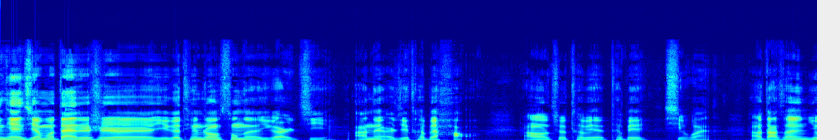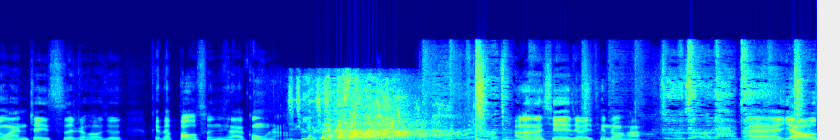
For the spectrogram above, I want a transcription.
今天节目带的是一个听众送的一个耳机啊，那耳机特别好，然后就特别特别喜欢，然后打算用完这一次之后就给它保存起来供上。好了，那谢谢这位听众哈。呃，要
